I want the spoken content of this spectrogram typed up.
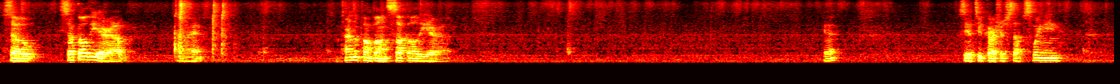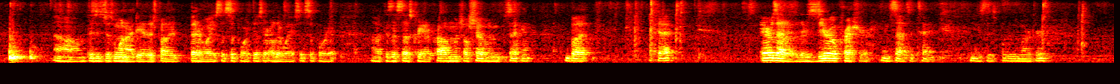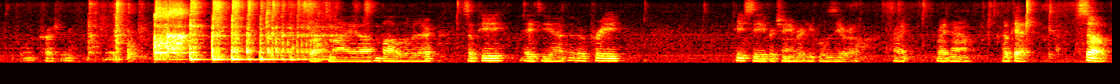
so suck all the air out. All right, turn the pump on, suck all the air out. Okay, CO2 cartridge stops swinging. Um, this is just one idea. There's probably better ways to support this or other ways to support it because uh, this does create a problem, which I'll show in a second. But okay, air's out of it. There's zero pressure inside the tank. Use this blue marker for pressure. Dropped my uh, bottle over there. So P ATM or pre PC for chamber equals zero, right? Right now. Okay, so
